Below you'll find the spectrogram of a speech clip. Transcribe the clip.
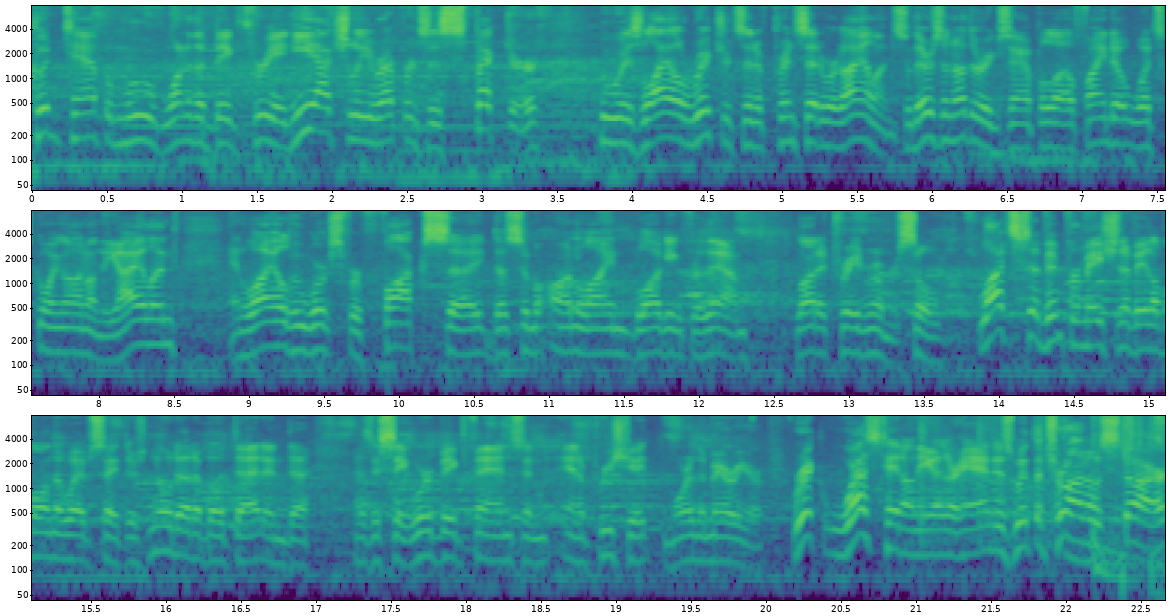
Could Tampa move one of the big three? And he actually references Spector, who is Lyle Richardson of Prince Edward Island. So there's another example. I'll find out what's going on on the island. And Lyle, who works for Fox, uh, does some online blogging for them. A lot of trade rumors. So lots of information available on the website. There's no doubt about that. And uh, as I say, we're big fans and, and appreciate more the merrier. Rick Westhead, on the other hand, is with the Toronto Star.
